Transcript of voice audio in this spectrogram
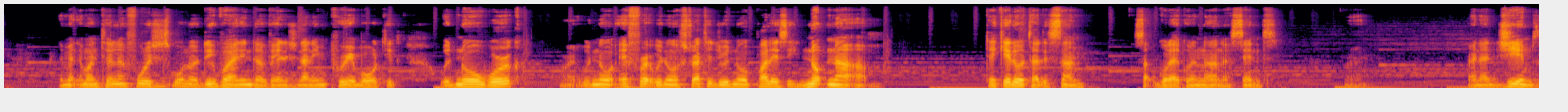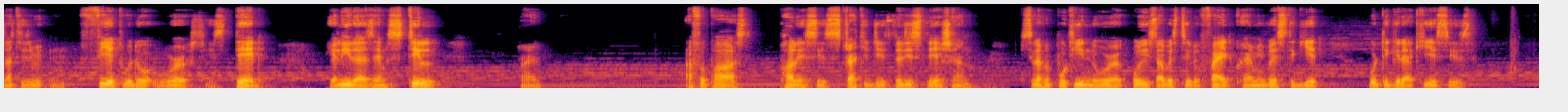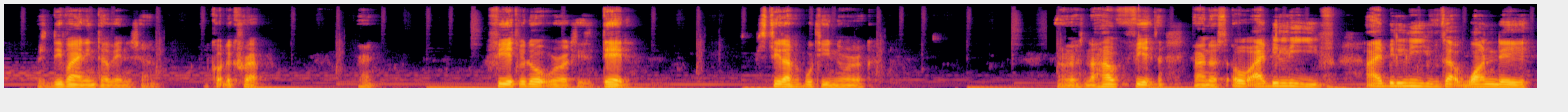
They make the man tell them foolishness about no divine intervention and him pray about it. With no work, right, with no effort, with no strategy, with no policy, nothing happen. take it out of the sun. Stop go like when no sense. And at James that is written, faith without works is dead. Your leaders them still right, after past policies, strategies, legislation, still have to put in the work, police have still to fight crime, investigate, put together cases. It's divine intervention. Cut the crap. Right. Faith without work is dead. Still have to put in the work. And just not have faith and just, oh, I believe. I believe that one day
